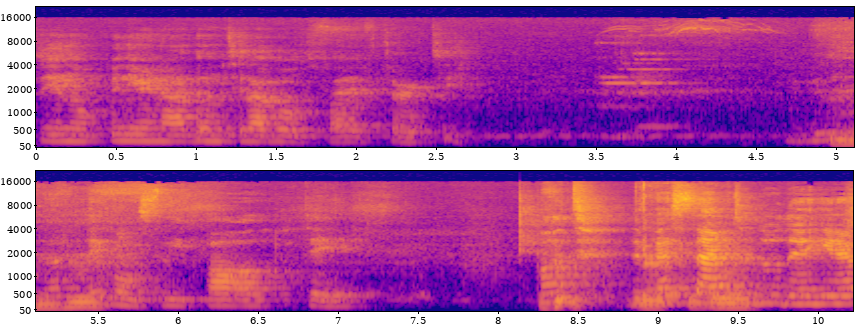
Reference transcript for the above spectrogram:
So you know, when you're not done till about five thirty. Mm-hmm. They're gonna sleep all day. But the best time to do their hair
